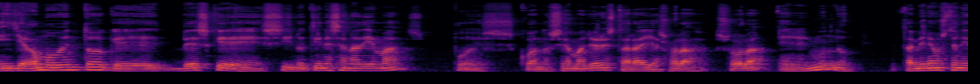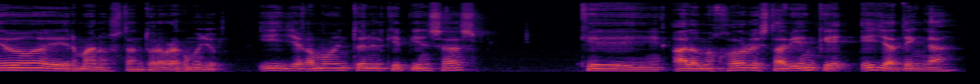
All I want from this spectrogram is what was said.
Y llega un momento que ves que si no tienes a nadie más, pues cuando sea mayor estará ella sola, sola en el mundo. También hemos tenido hermanos, tanto Laura como yo. Y llega un momento en el que piensas que a lo mejor está bien que ella tenga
